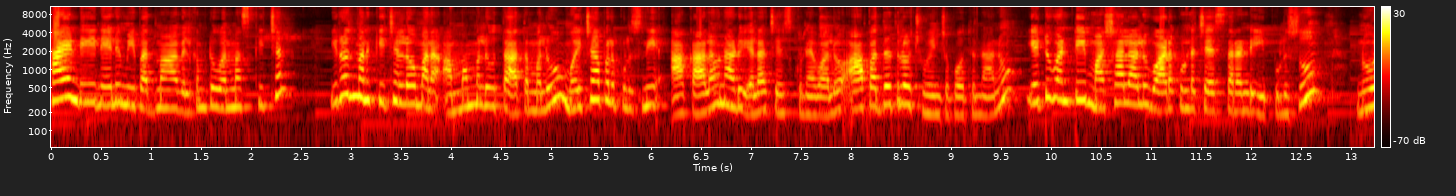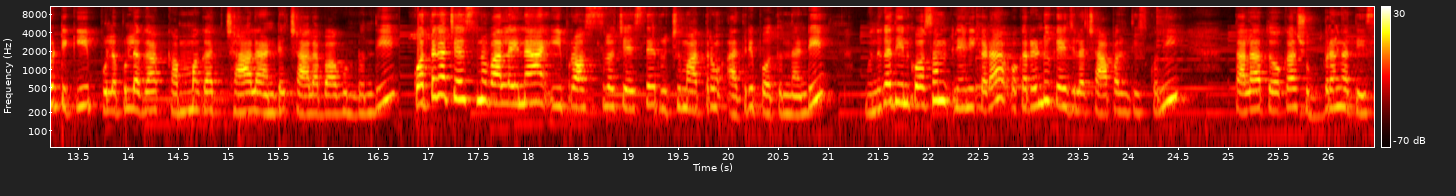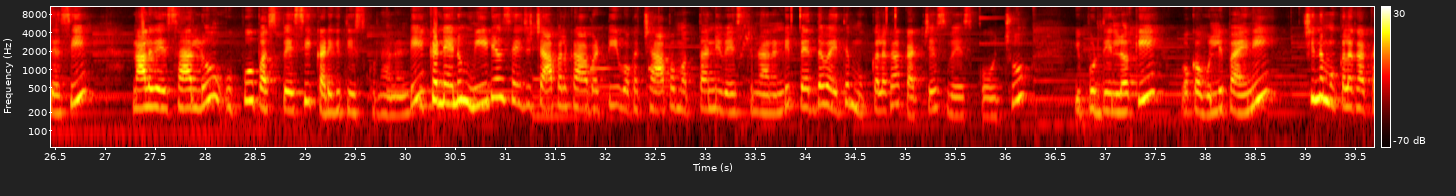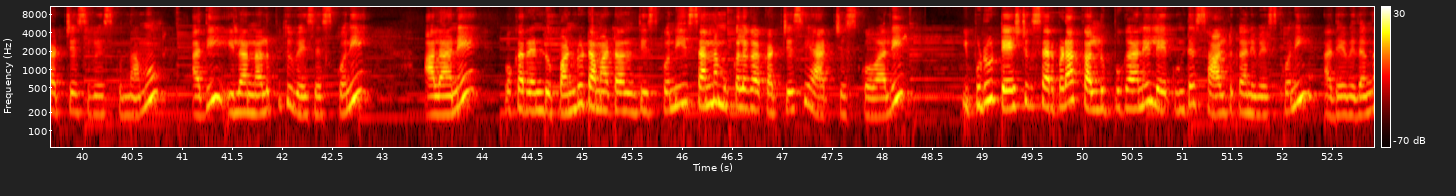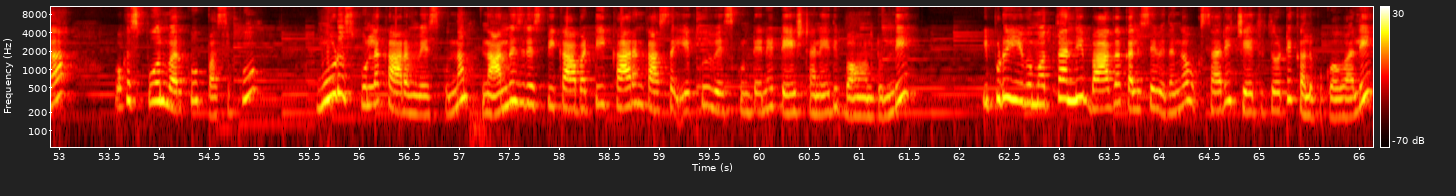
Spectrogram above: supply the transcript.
Hi అండి నేను మీ పద్మ. వెల్కమ్ టు వన్ మస్ కిచెన్. ఈరోజు మన కిచెన్లో మన అమ్మమ్మలు తాతమ్మలు మొయ్చాపల పులుసుని ఆ కాలం నాడు ఎలా చేసుకునేవాళ్ళో ఆ పద్ధతిలో చూపించబోతున్నాను. ఎటువంటి మసాలాలు వాడకుండా చేస్తారండి ఈ పులుసు? నోటికి పులపుల్లగా కమ్మగా చాలా అంటే చాలా బాగుంటుంది. కొత్తగా చేస్తున్న వాళ్ళైనా ఈ ప్రాసెస్లో చేస్తే రుచి మాత్రం అదిరిపోతుందండి. ముందుగా దీనికోసం నేను ఇక్కడ ఒక రెండు కేజీల చేపలను తీసుకొని తలా తోక శుభ్రంగా తీసేసి నాలుగైదు సార్లు ఉప్పు పసుపేసి కడిగి తీసుకున్నానండి. ఇక్కడ నేను మీడియం సైజు చేపలు కాబట్టి ఒక చేప మొత్తాన్ని వేస్తున్నానండి. పెద్దవైతే ముక్కలుగా కట్ చేసి వేసుకోవచ్చు. ఇప్పుడు దీనిలోకి ఒక ఉల్లిపాయని చిన్న ముక్కలుగా కట్ చేసి వేసుకుందాము. అది ఇలా నలుపుతూ వేసేసుకొని అలానే ఒక రెండు పండు టమాటాలను తీసుకొని సన్న ముక్కలుగా కట్ చేసి యాడ్ చేసుకోవాలి. ఇప్పుడు టేస్ట్కి సరిపడా కల్లుప్పు కానీ లేకుంటే సాల్ట్ కానీ వేసుకొని అదేవిధంగా ఒక స్పూన్ వరకు పసుపు మూడు స్పూన్ల కారం వేసుకుందాం. నాన్ వెజ్ రెసిపీ కాబట్టి కారం కాస్త ఎక్కువ వేసుకుంటేనే టేస్ట్ అనేది బాగుంటుంది. ఇప్పుడు ఇవి మొత్తాన్ని బాగా కలిసే విధంగా ఒకసారి చేతితోటి కలుపుకోవాలి.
